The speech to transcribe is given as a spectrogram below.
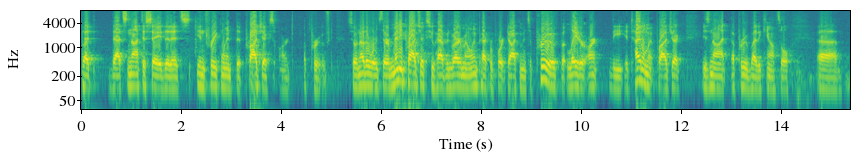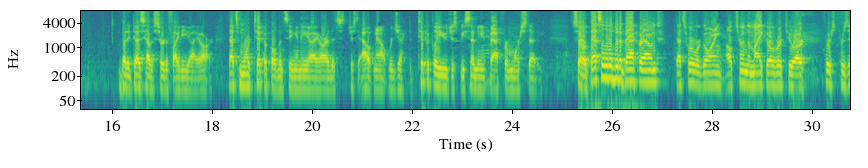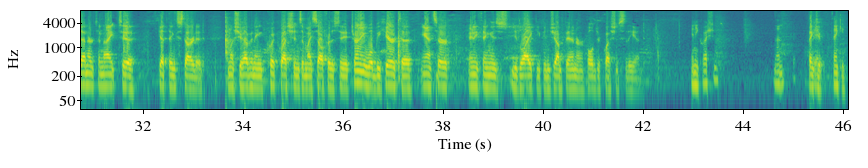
But that's not to say that it's infrequent that projects aren't approved. So in other words, there are many projects who have environmental impact report documents approved, but later aren't, the entitlement project is not approved by the council, uh, but it does have a certified EIR. That's more typical than seeing an EIR that's just out and out rejected. Typically, you just be sending it back for more study. So that's a little bit of background. That's where we're going. I'll turn the mic over to our first presenter tonight to get things started. Unless you have any quick questions of myself or the city attorney, we'll be here to answer anything as you'd like. You can jump in or hold your questions to the end. Any questions? None? Thank you. Thank you.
